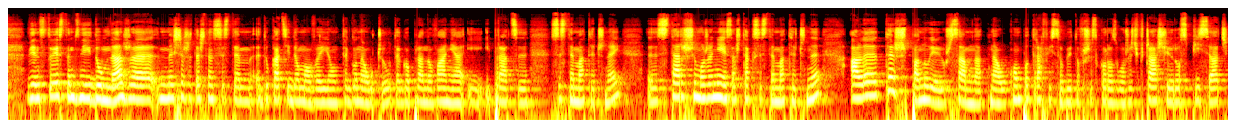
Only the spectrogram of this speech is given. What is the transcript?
Więc tu jestem z niej dumna, że myślę, że też ten system edukacji domowej ją tego nauczył, tego planowania i, i pracy systematycznej Y, starszy może nie jest aż tak systematyczny, ale też panuje już sam nad nauką, potrafi sobie to wszystko rozłożyć w czasie, rozpisać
